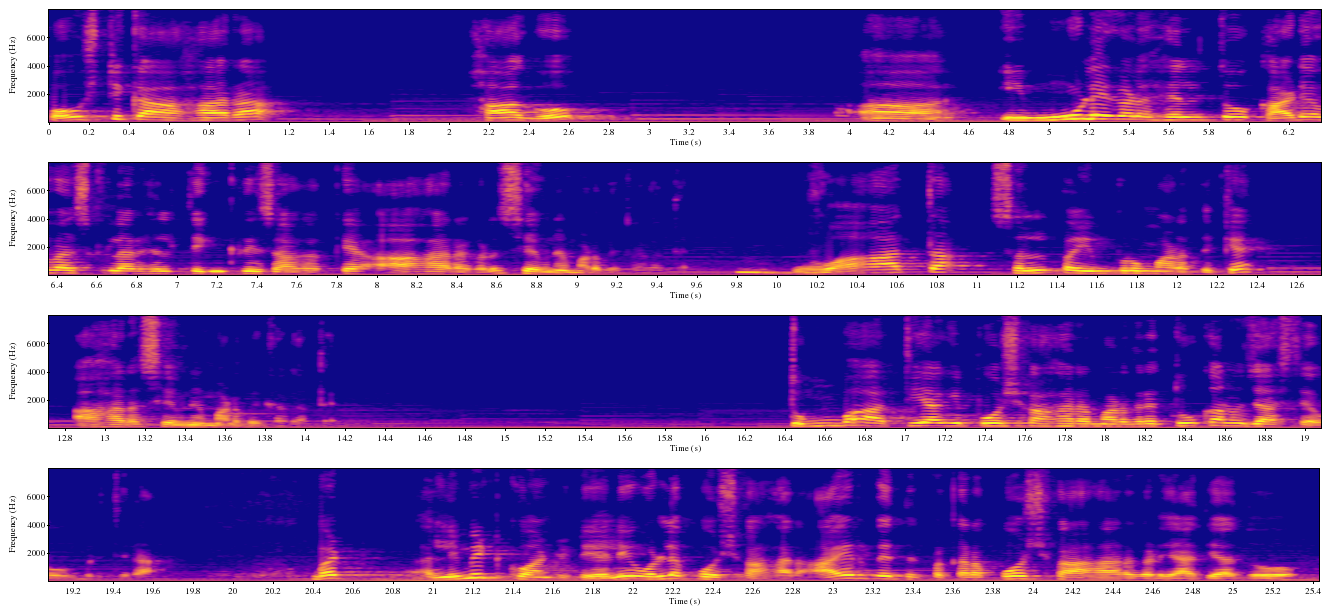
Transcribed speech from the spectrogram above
ಪೌಷ್ಟಿಕ ಆಹಾರ ಹಾಗೂ ಈ ಮೂಳೆಗಳ ಹೆಲ್ತು ಕಾರ್ಡಿಯೋವ್ಯಾಸ್ಕ್ಯುಲರ್ ಹೆಲ್ತ್ ಇನ್ಕ್ರೀಸ್ ಆಗೋಕ್ಕೆ ಆಹಾರಗಳು ಸೇವನೆ ಮಾಡಬೇಕಾಗತ್ತೆ. ವಾತ ಸ್ವಲ್ಪ ಇಂಪ್ರೂವ್ ಮಾಡೋದಕ್ಕೆ ಆಹಾರ ಸೇವನೆ ಮಾಡಬೇಕಾಗತ್ತೆ. ತುಂಬ ಅತಿಯಾಗಿ ಪೋಷಕ ಆಹಾರ ಮಾಡಿದ್ರೆ ತೂಕನೂ ಜಾಸ್ತಿ ಆಗೋಗ್ಬಿಡ್ತೀರಾ. ಬಟ್ ಲಿಮಿಟ್ ಕ್ವಾಂಟಿಟಿಯಲ್ಲಿ ಒಳ್ಳೆ ಪೋಷಕ ಆಹಾರ ಆಯುರ್ವೇದದ ಪ್ರಕಾರ ಪೋಷಕ ಆಹಾರಗಳು ಯಾವ್ದ್ಯಾವುದು?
